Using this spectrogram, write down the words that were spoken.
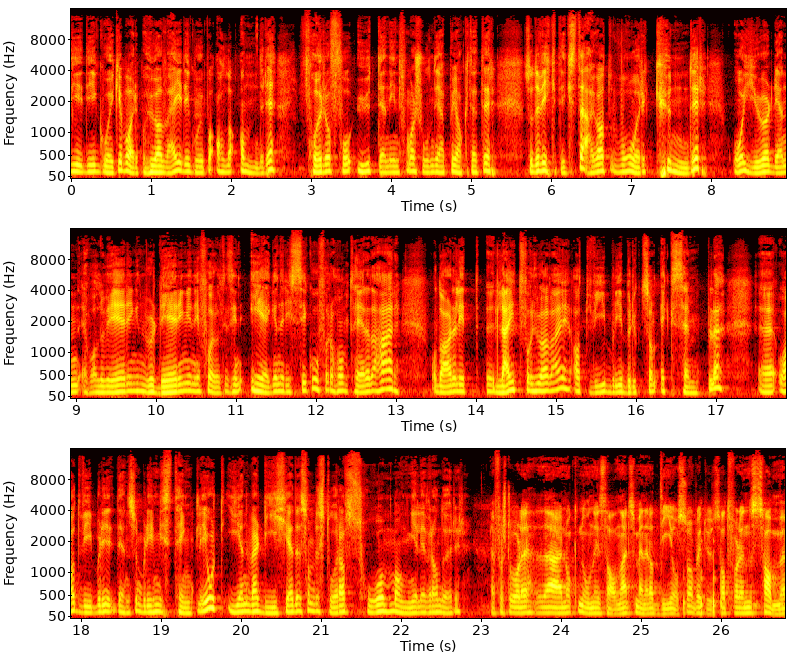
de, de, går ikke bare på Huawei, de går jo på alle andre for å få ut den informasjonen de er på jakt etter. Så det viktigste er jo at våre kunder og gjør den evalueringen, vurderingen i forhold til sin egen risiko for å håndtere det her. Og da er det litt leit for Huawei at vi blir brukt som eksempelet, eh, og at vi blir den som blir mistenkeliggjort i en verdikjede som består av så mange leverandører. Jeg forstår Det Det er nok noen i salen her som mener at de også har blitt utsatt for den samme,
